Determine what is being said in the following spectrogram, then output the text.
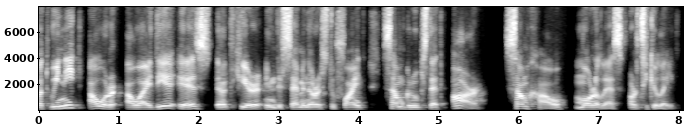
But we need our our idea is that here in the seminar is to find some groups that are somehow more or less articulated.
